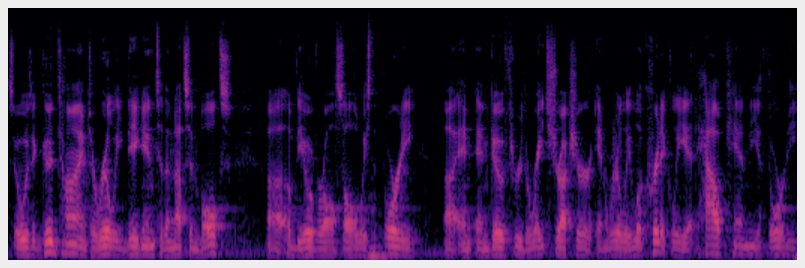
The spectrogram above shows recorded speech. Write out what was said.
So it was a good time to really dig into the nuts and bolts uh, of the overall solid waste authority uh, and, and go through the rate structure and really look critically at how can the authority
